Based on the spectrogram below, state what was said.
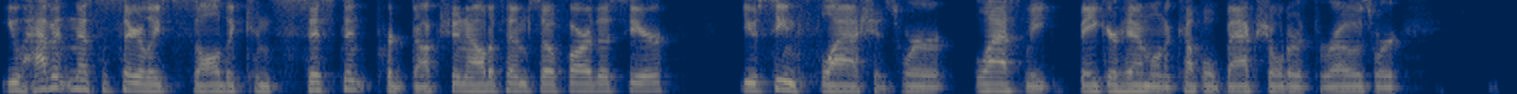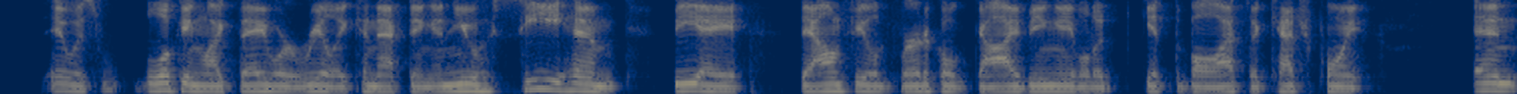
You haven't necessarily saw the consistent production out of him so far this year. You've seen flashes where last week Baker him on a couple back shoulder throws where it was looking like they were really connecting and you see him be a downfield vertical guy being able to get the ball at the catch point. And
